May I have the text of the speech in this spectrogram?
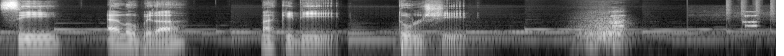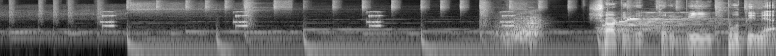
সি, অ্যালোভেরা, নাকি ডি, তুলসী? সঠিক উত্তর বি, পুদিনা।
